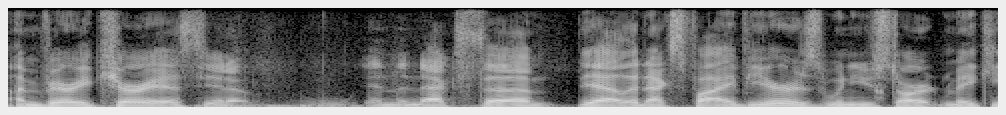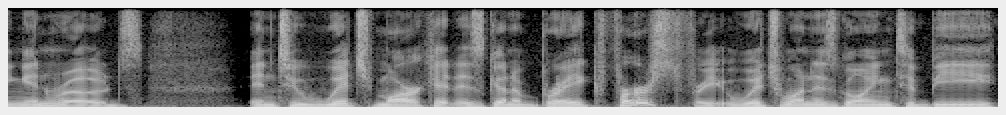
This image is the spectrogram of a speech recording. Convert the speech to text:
I'm very curious, you know, in the next uh, yeah the next five years when you start making inroads into which market is going to break first for you, which one is going to be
